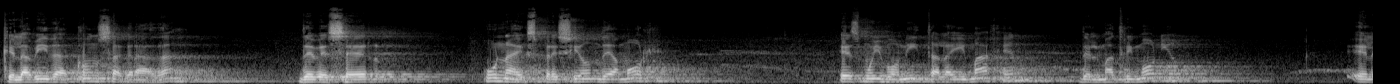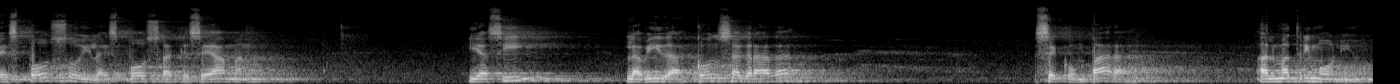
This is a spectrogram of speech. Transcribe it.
que la vida consagrada debe ser una expresión de amor es muy bonita la imagen del matrimonio, el esposo y la esposa que se aman. Y así la vida consagrada se compara al matrimonio.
